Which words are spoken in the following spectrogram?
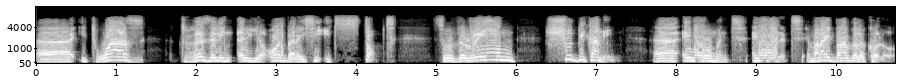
uh, it was drizzling earlier on, but I see it stopped. So the rain should be coming uh, any moment, any minute. Am I right, brother Locolo?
